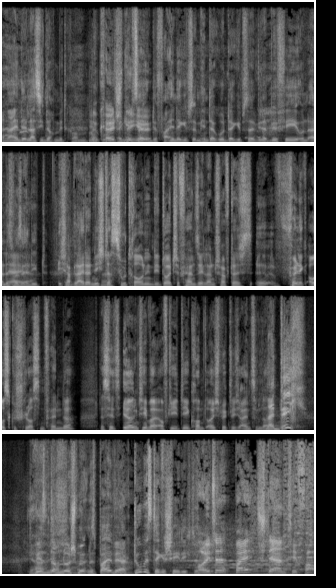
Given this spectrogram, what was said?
Nein, der lass ich doch mitkommen. gut. Kölsch Da gibt's ja, Milieu. vor allem, da gibt es im Hintergrund, da gibt es halt wieder Buffet und alles, Ja, was ja. er liebt. Ich habe leider nicht das Zutrauen in die deutsche Fernsehlandschaft, dass ich es äh, völlig ausgeschlossen fände, dass jetzt irgendjemand auf die Idee kommt, euch wirklich einzuladen. Nein, dich! Ja, Wir sind doch nur ja. schmückendes Beiwerk. Ja. Du bist der Geschädigte. Heute bei Stern TV.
